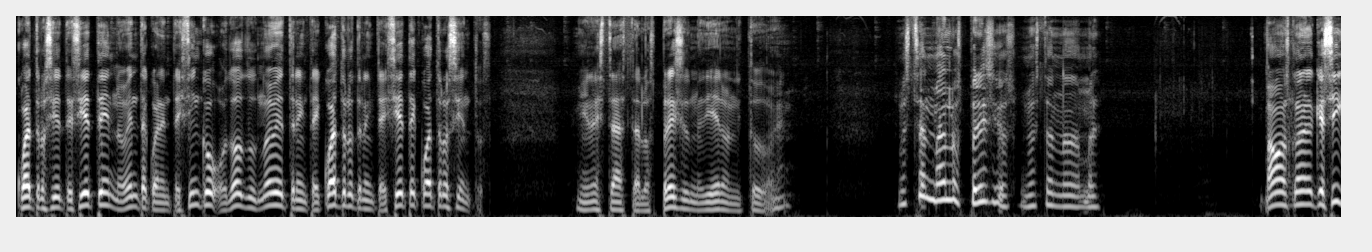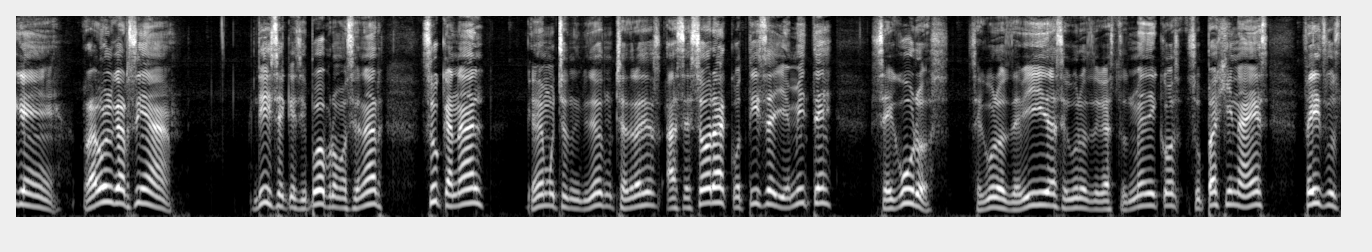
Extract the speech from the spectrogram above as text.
477 9045 o 229 3437 400. Miren, está hasta los precios me dieron y todo, ¿eh? No están mal los precios, no están nada mal. Vamos con el que sigue. Raúl García dice que si puedo promocionar su canal, que ve muchos mis videos, muchas gracias. Asesora, cotiza y emite seguros, seguros de vida, seguros de gastos médicos. Su página es Facebook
